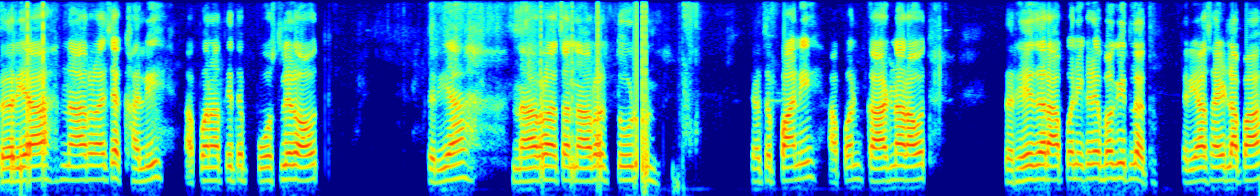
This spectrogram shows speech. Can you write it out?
तर या नारळाच्या खाली आपण आता इथे पोचलेलो आहोत. तर या नारळाचा नारळ तोडून त्याचं पाणी आपण काढणार आहोत. तर हे जर आपण इकडे बघितलं तर या साईडला पहा.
